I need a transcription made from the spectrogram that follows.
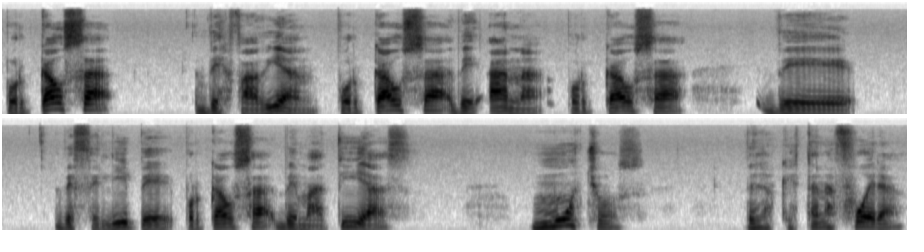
por causa de Fabián, por causa de Ana, por causa de, de Felipe, por causa de Matías, muchos de los que están afuera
